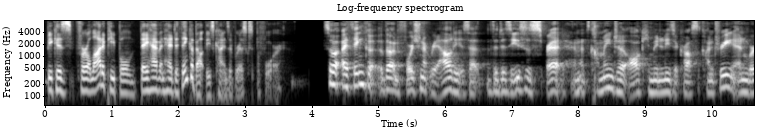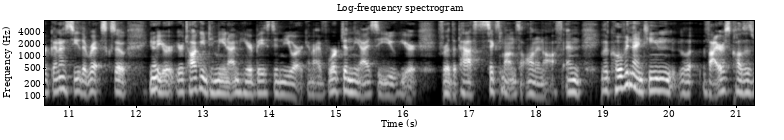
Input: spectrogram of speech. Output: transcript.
Because for a lot of people, they haven't had to think about these kinds of risks before. So I think the unfortunate reality is that the disease is spread and it's coming to all communities across the country and we're going to see the risk. So, you know, you're, you're talking to me and I'm here based in New York and I've worked in the ICU here for the past six months on and off. And the COVID-19 virus causes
